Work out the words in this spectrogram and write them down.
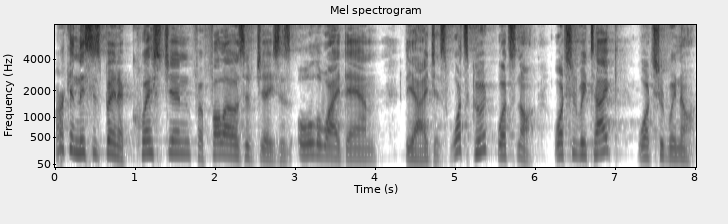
I reckon this has been a question for followers of Jesus all the way down the ages. What's good? What's not? What should we take? What should we not?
